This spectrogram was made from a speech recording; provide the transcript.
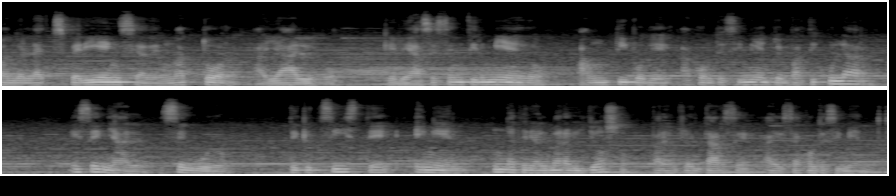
Cuando en la experiencia de un actor hay algo que le hace sentir miedo a un tipo de acontecimiento en particular, es señal seguro de que existe en él un material maravilloso para enfrentarse a ese acontecimiento.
